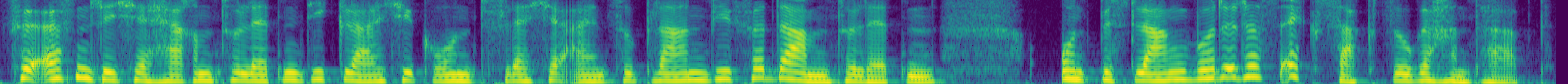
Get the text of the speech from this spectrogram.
für öffentliche Herrentoiletten die gleiche Grundfläche einzuplanen wie für Damentoiletten und bislang wurde das exakt so gehandhabt.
